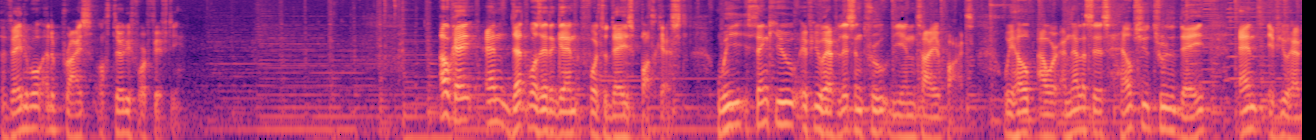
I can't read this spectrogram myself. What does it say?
available at a price of 34.50. Okay, and that was it again for today's podcast. We thank you if you have listened through the entire part. We hope our analysis helps you through the day, and if you have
